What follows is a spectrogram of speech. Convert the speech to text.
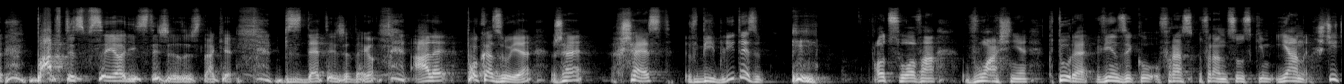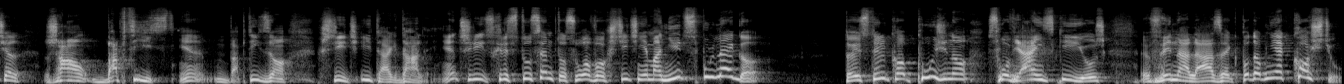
Baptyzm syjonistyczny to już takie bzdety, że tego. Ale pokazuje, że chrzest w Biblii to jest od słowa właśnie, które w języku francuskim Jan Chrzciciel, Jean Baptiste, nie? baptizo, chrzcić i tak dalej. Nie? Czyli z Chrystusem to słowo chrzcić nie ma nic wspólnego. To jest tylko późno słowiański już wynalazek, podobnie jak Kościół.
